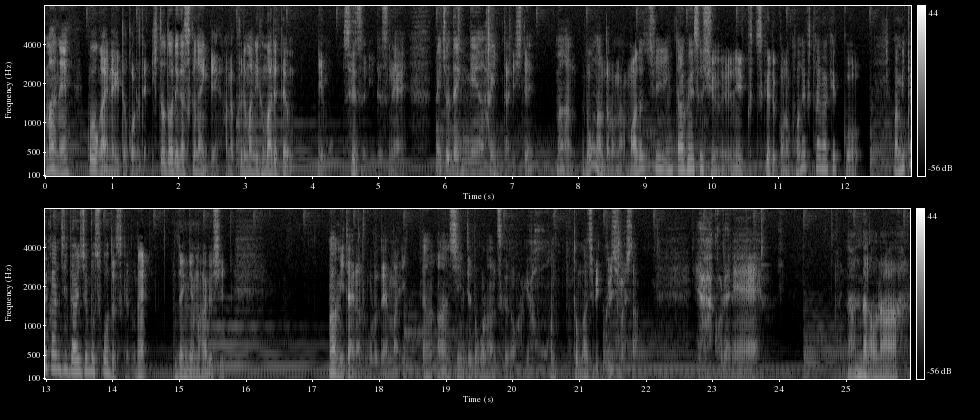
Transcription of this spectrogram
まあね郊外のいいところで人通りが少ないんであの車に踏まれてにもせずにですね、まあ、一応電源入ったりしてまあどうなんだろうな。マルチインターフェース集にくっつけるこのコネクタが結構、まあ、見た感じ大丈夫そうですけどね。電源も入るし。まあみたいなところでまあ一旦安心ってところなんですけどいやほんとマジびっくりしました。いやこれねなんだろうな。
